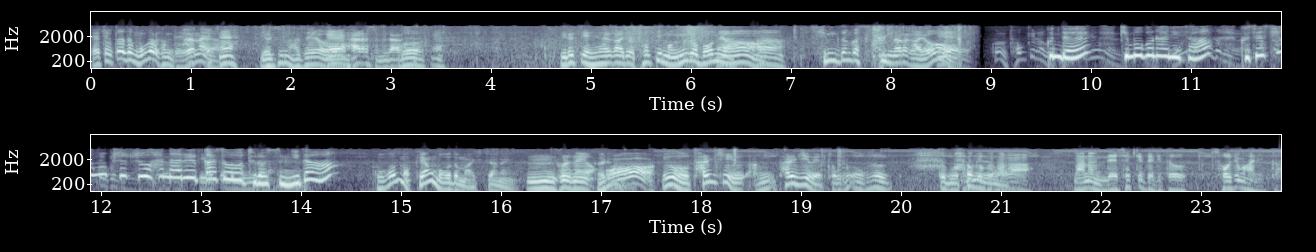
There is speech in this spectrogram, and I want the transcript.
대충 뜯어 먹으라 그러면 되잖아요. 네, 열심히 하세요. 예, 알았습니다. 뭐, 예. 이렇게 해가지고 토끼 먹는 거 보면 어, 힘든 거 싹 날아가요. 예. 그럼 토끼는 근데 김옥원 한의사 그새 생옥수수 하나를 까서 들었습니다. 그거 뭐 그냥 먹어도 맛있잖아요. 음, 그러네요. 그래. 어, 이거 뭐 팔지, 안 팔지 왜, 또, 옥수수, 그뭐 토끼 는 거다가 나는 내 새끼들이 더 소중하니까.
